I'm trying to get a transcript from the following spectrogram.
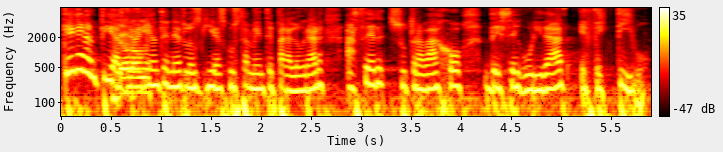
¿Qué garantías deberían tener los guías justamente para lograr hacer su trabajo de seguridad efectivo?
